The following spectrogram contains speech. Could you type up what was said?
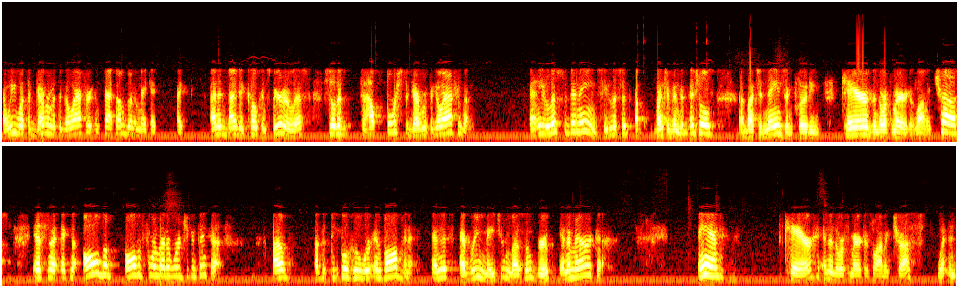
and we want the government to go after it. In fact, I'm going to make a, a unindicted co-conspirator list so that to help force the government to go after them. And he listed the names. He listed a bunch of individuals, a bunch of names, including CAIR, the North American Islamic Trust. It's all the all the four letter words you can think of of of the people who were involved in it, and it's every major Muslim group in America. And CAIR and the North American Islamic Trust went and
